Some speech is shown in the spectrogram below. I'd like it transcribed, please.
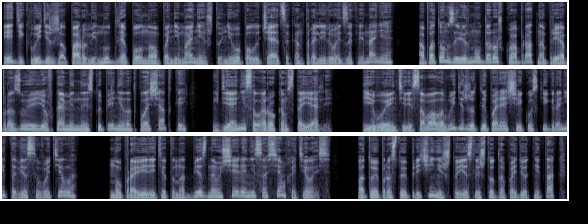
Эдик выдержал пару минут для полного понимания, что у него получается контролировать заклинание, а потом завернул дорожку обратно, преобразуя ее в каменные ступени над площадкой, где они с Алароком стояли. Его интересовало, выдержат ли парящие куски гранита вес его тела, но проверить это над бездной ущелья не совсем хотелось. По той простой причине, что если что-то пойдет не так,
